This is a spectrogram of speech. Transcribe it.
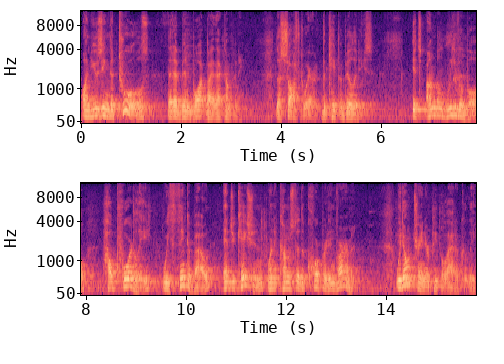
on using the tools that have been bought by that company. The software, the capabilities. It's unbelievable how poorly we think about education when it comes to the corporate environment. We don't train our people adequately.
